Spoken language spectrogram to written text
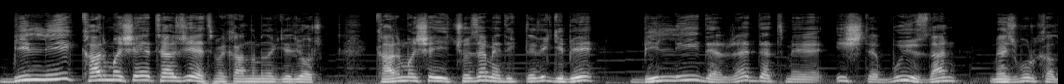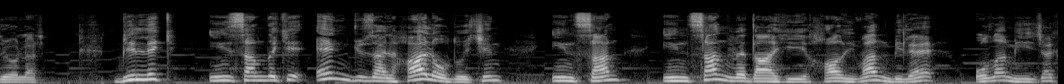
Birliği karmaşaya tercih etmek anlamına geliyor. Karmaşayı çözemedikleri gibi birliği de reddetmeye işte bu yüzden mecbur kalıyorlar. Birlik insandaki en güzel hal olduğu için insan, insan ve dahi hayvan bile olamayacak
